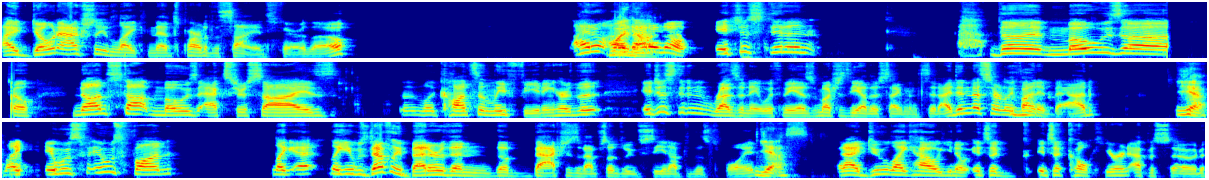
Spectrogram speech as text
I don't actually like Ned's part of the science fair though. I don't Why like, I don't know. It just didn't the Moze's uh you know, nonstop Moze's exercise like constantly feeding her the it just didn't resonate with me as much as the other segments did. I didn't necessarily Mhm. find it bad. Yeah. Like it was it was fun. Like eh, like it was definitely better than the batches of episodes we've seen up to this point Yes. and I do like how you know it's a it's a coherent episode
